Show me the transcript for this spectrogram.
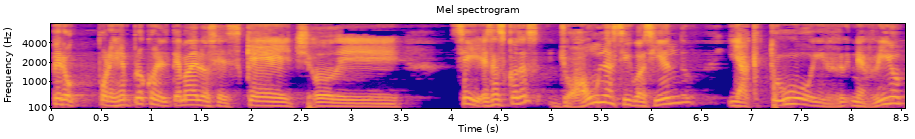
Pero, por ejemplo, con el tema de los sketch o de... Sí, esas cosas yo aún las sigo haciendo y actúo y me río,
